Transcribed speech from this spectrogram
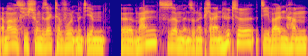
Damaris, wie ich schon gesagt habe, wohnt mit ihrem äh, Mann zusammen in so einer kleinen Hütte. Die beiden haben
